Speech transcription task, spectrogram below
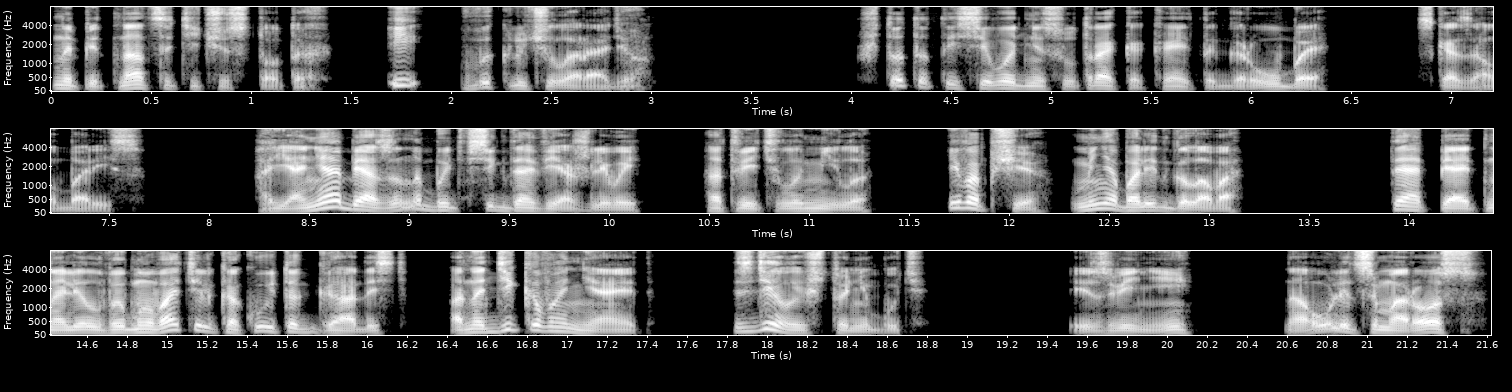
на 15 частотах и выключила радио. «Что-то ты сегодня с утра какая-то грубая», — сказал Борис. «А я не обязана быть всегда вежливой», — ответила Мила. «И вообще, у меня болит голова. Ты опять налил в вымыватель какую-то гадость. Она дико воняет. Сделай что-нибудь». «Извини. На улице мороз.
